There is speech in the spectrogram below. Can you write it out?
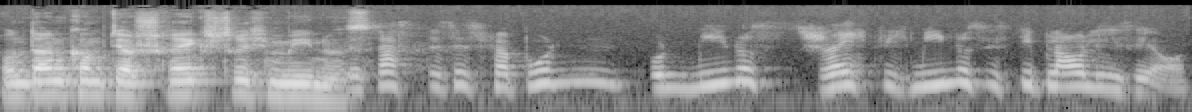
Und dann kommt ja Schrägstrich Minus. Das heißt, es ist verbunden und Minus, Schrägstrich Minus ist die Blauleseort.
